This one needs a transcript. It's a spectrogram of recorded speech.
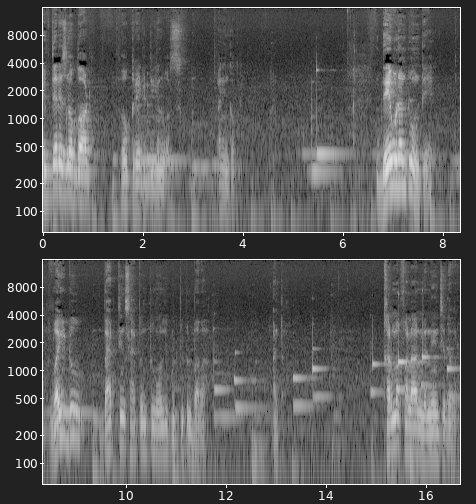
If there is no God who created the universe అని ఇంకొకరు దేవుడు అంటూ ఉంటే why do bad things happen to only good people Baba అంటాం. కర్మ ఫలాన్ని నిర్ణయించేది ఎవరు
